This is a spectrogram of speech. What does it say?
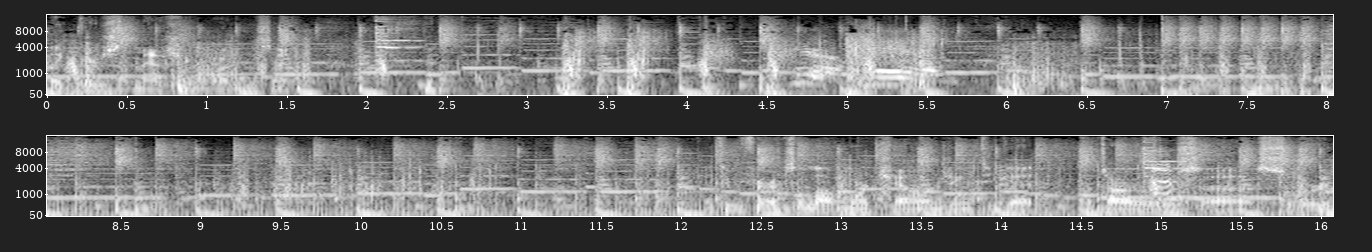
like, you're just mashing buttons. and to be fair, it's a lot more challenging to get Kotaro's uh, sword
